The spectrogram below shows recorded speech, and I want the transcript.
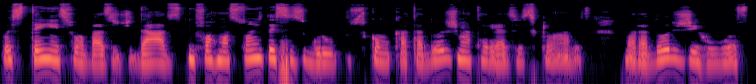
pois tem em sua base de dados informações desses grupos, como catadores de materiais recicláveis, moradores de ruas,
